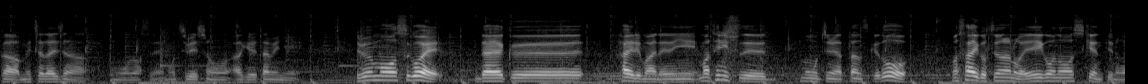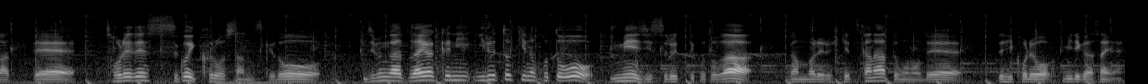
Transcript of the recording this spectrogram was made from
がめっちゃ大事だなと思いますね。モチベーションを上げるために。自分もすごい大学入るまでに、まあ、テニスももちろんやったんですけど、まあ、最後必要なのが英語の試験っていうのがあってそれですごい苦労したんですけど自分が大学にいる時のことをイメージするってことが頑張れる秘訣かなと思うのでぜひこれを見てくださいね。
